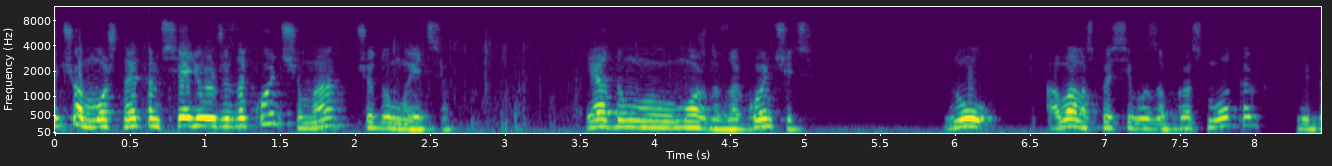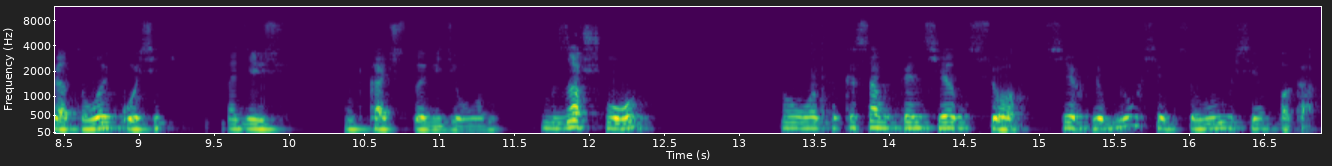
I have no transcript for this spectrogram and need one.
Ну что, может на этом серию уже закончим, а? Что думаете? Я думаю, можно закончить. Ну, а вам спасибо за просмотр. Ребята, лайкосить. Надеюсь, качество видео вам зашло. Ну вот, как и сам контент. Все. Всех люблю, всех целую, всем пока.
